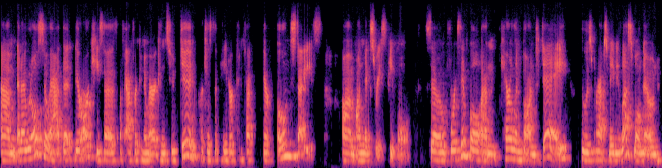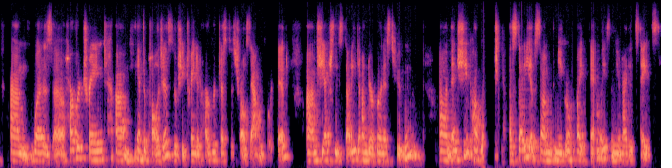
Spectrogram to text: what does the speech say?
Um, and I would also add that there are cases of African Americans who did participate or conduct their own studies um, on mixed race people. So for example, um, Carolyn Bond Day, who is perhaps maybe less well known, um, was a Harvard trained um, anthropologist. So she trained at Harvard just as Charles Davenport did. Um, she actually studied under Earnest Hooton. Um, and she published a study of some Negro white families in the United States.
